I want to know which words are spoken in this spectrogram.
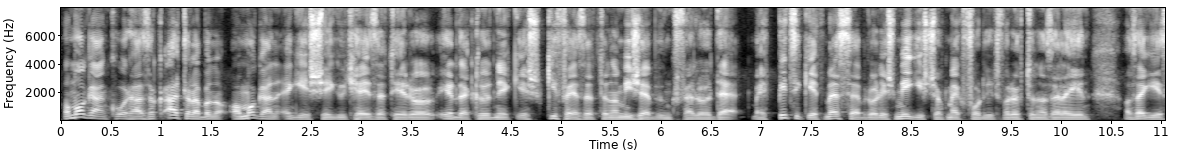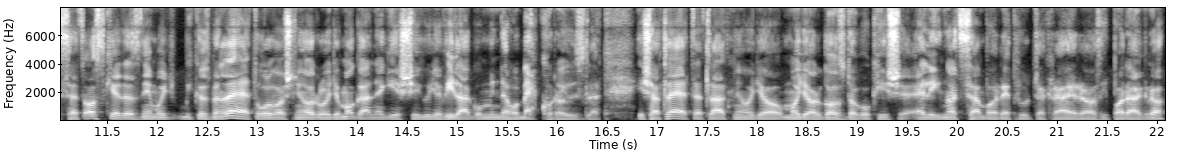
A magánkórházak általában a magánegészségügy helyzetéről érdeklődnék, és kifejezetten a mi zsebünk felől, de egy picikét messzebbről, és mégiscsak megfordítva rögtön az elején az egészet, azt kérdezném, hogy miközben lehet olvasni arról, hogy a magánegészségügy a világon mindenhol mekkora üzlet, és hát lehetett látni, hogy a magyar gazdagok is elég nagy számban repültek rá erre az iparágra.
